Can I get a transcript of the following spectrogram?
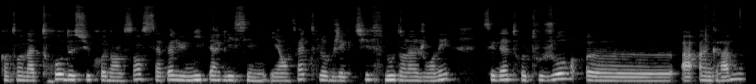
Quand on a trop de sucre dans le sang, ça s'appelle une hyperglycémie. Et en fait, l'objectif, nous, dans la journée, c'est d'être toujours euh, à 1 gramme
